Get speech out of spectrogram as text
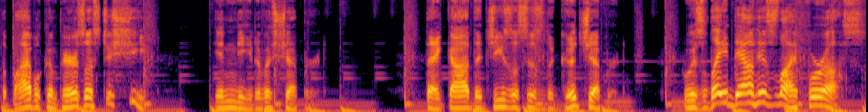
the Bible compares us to sheep in need of a shepherd. Thank God that Jesus is the Good Shepherd, who has laid down his life for us,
